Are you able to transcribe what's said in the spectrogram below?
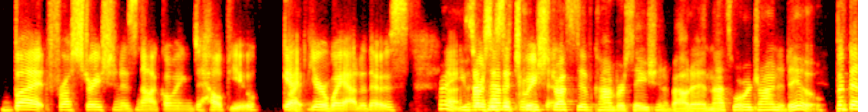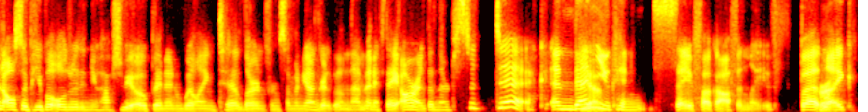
But frustration is not going to help you get Right. your way out of those. Right. uh, you have sorts to have a constructive conversation about it. And that's what we're trying to do. But then also people older than you have to be open and willing to learn from someone younger than them. And if they aren't, then they're just a dick. And then Yeah. you can say fuck off and leave. But Correct. like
